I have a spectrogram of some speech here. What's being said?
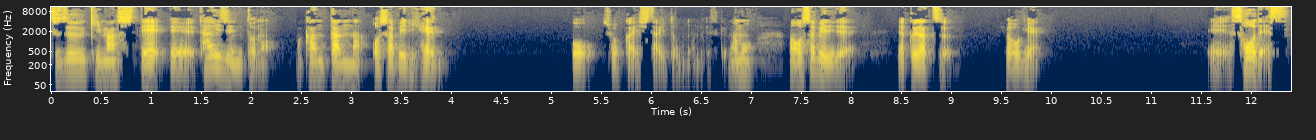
続きまして、えー、タイ人との簡単なおしゃべり編を紹介したいと思うんですけども、まあ、おしゃべりで 役立つ表現、えー、そうです。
